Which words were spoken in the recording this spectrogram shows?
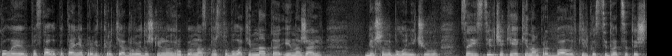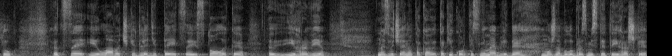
Коли постало питання про відкриття другої дошкільної групи, у нас просто була кімната, і, на жаль, більше не було нічого. Це і стільчики, які нам придбали в кількості 20 штук, це і лавочки для дітей, це і столики е, ігрові. Ну і, звичайно, така, такі корпусні меблі, де можна було б розмістити іграшки.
